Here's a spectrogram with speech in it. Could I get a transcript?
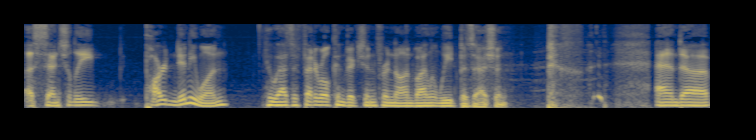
essentially pardoned anyone who has a federal conviction for nonviolent weed possession. And uh,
